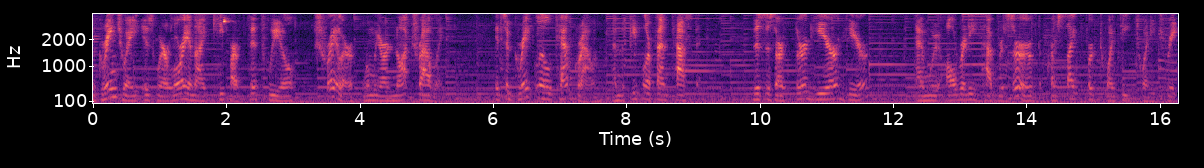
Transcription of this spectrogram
The Grangeway is where Lori and I keep our fifth wheel trailer when we are not traveling. It's a great little campground and the people are fantastic. This is our third year here and we already have reserved our site for 2023.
